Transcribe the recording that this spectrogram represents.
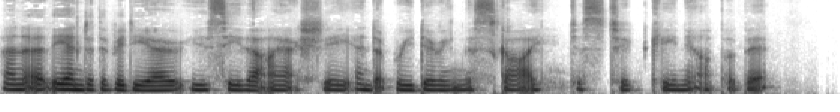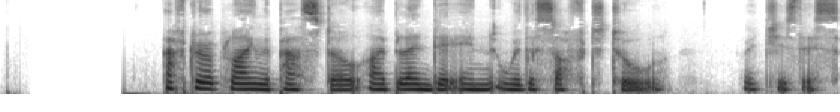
And at the end of the video, you see that I actually end up redoing the sky just to clean it up a bit. After applying the pastel, I blend it in with a soft tool, which is this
